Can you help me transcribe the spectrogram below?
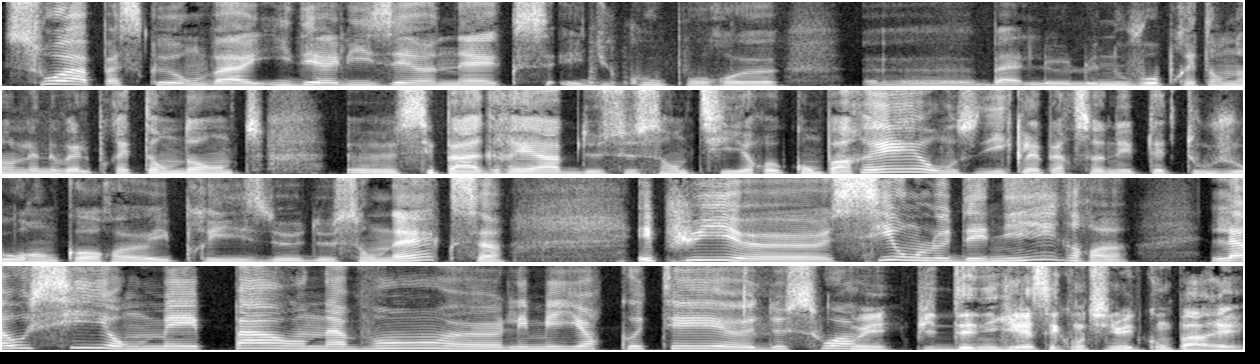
soit parce qu'on va idéaliser un ex et du coup pour euh, euh, bah, le, le nouveau prétendant, la nouvelle prétendante, euh, c'est pas agréable de se sentir comparé. On se dit que la personne est peut-être toujours encore euh, éprise de, de son ex. Et puis, si on le dénigre, là aussi, on met pas en avant les meilleurs côtés de soi. Oui. Puis dénigrer, c'est continuer de comparer.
